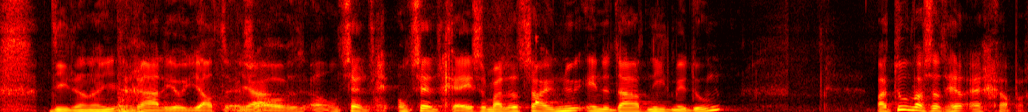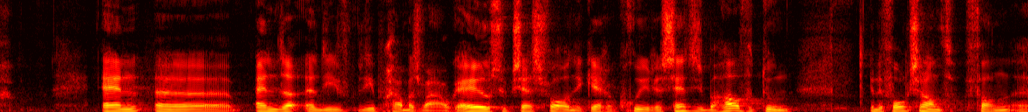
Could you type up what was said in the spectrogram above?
die dan een radio jat en zo. Ontzettend, ontzettend geestig, maar dat zou je nu inderdaad niet meer doen. Maar toen was dat heel erg grappig. En, eh, en, de- en die, die programma's waren ook heel succesvol en die kregen ook goede recensies. Behalve toen in de Volkskrant van eh,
